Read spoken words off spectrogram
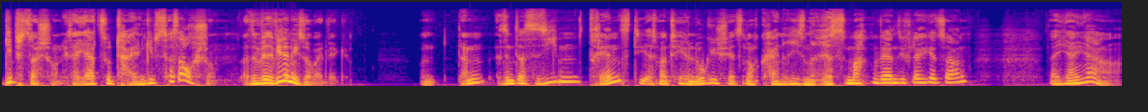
gibt's das schon? Ich sage, ja, zu Teilen gibt's das auch schon. Also sind wir wieder nicht so weit weg. Und dann sind das sieben Trends, die erstmal technologisch jetzt noch keinen Riesenriss machen, werden Sie vielleicht jetzt sagen. Sag ich, ja, ja.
